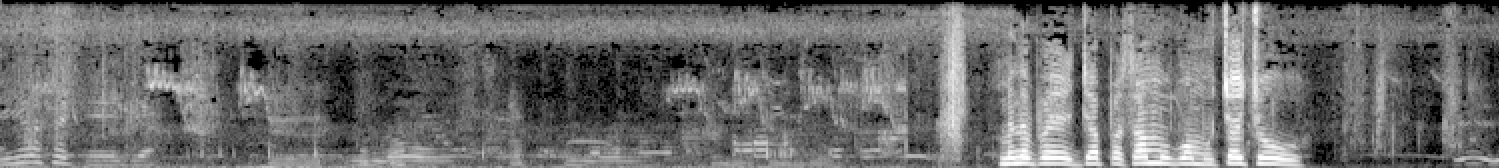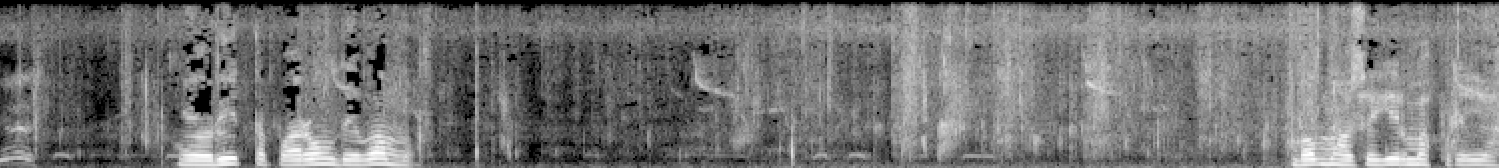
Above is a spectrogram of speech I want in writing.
Yo sé que ya. Bueno, pues ya pasamos, pues muchachos. Y ahorita, ¿para dónde vamos? Vamos a seguir más para allá.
